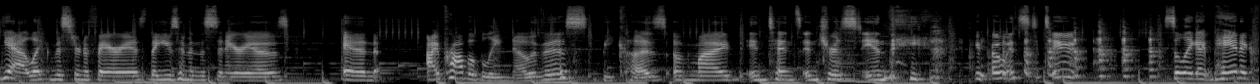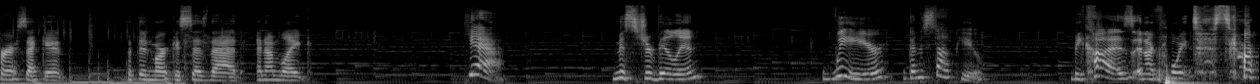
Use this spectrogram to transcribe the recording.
yeah, like Mr. Nefarious. They use him in the scenarios. And I probably know this because of my intense interest in the Hero Institute. So like I panic for a second, but then Marcus says that, and I'm like, Yeah, Mr. Villain, we're gonna stop you. Because, and I point to Scarlet.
